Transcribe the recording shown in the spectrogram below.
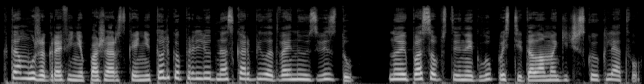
К тому же графиня Пожарская не только прилюдно оскорбила двойную звезду, но и по собственной глупости дала магическую клятву.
